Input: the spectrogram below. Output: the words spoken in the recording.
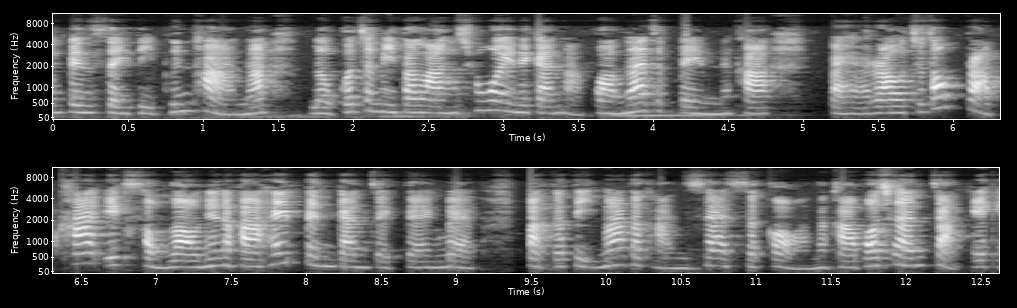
ยังเป็นสถิติพื้นฐานนะ เราก็จะมีตารางช่วยในการหาความน่าจะเป็นนะคะ แต่เราจะต้องปรับค่า x ของเราเนี่ยนะคะ ให้เป็นการแจกแจงแบบปกติมาตรฐาน z ซะก่อนนะคะ เพราะฉะนั้นจาก x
